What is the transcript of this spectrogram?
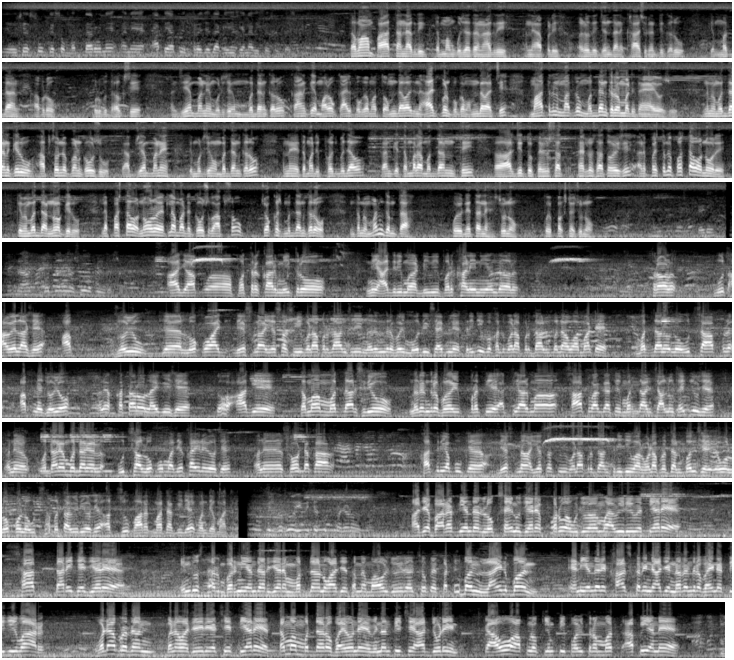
છે, શું કહેશો મતદારોને અને આપે આપની ફરજ અદા કરી છે, એના વિશે શું કહેશો? તમામ ભારતના નાગરિક, તમામ ગુજરાતના નાગરિક અને આપણી હળવદી જનતાને ખાસ વિનંતી કરું કે મતદાન આપણો મૂળભૂત હક છે. અને જેમ બને મોટી સંખ્યામાં મતદાન કરો, કારણ કે મારો કાલ પ્રોગ્રામ હતો અમદાવાદ અને આજ પણ પ્રોગ્રામ અમદાવાદ છે. માત્ર ને માત્ર મતદાન કરવા માટે ત્યાં આવ્યો છું. અને મેં મતદાન કર્યું. આપ સૌને પણ કહું છું કે આપ જેમ બને તે મોટી મતદાન કરો અને તમારી ફરજ બજાવો કારણ કે તમારા મતદાનથી અ, તો ફેસલો ફેસલો થતો હોય છે અને પછી તમને પસ્તાવો ન રહે કે મેં મતદાન ન કર્યું. એટલે પસ્તાવો ન રહે એટલા માટે કહું છું કે આપ સૌ ચોક્કસ મતદાન કરો અને તમને મનગમતા કોઈ નેતાને ચૂનો કોઈ પક્ષને ચૂનો. આજ આપ પત્રકાર મિત્રોની હાજરીમાં ડીવી પરખાણીની અંદર ત્રણ બૂથ આવેલા છે. આપ જોયું કે લોકો આજ દેશના યશસ્વી વડાપ્રધાન શ્રી નરેન્દ્રભાઈ મોદી સાહેબને ત્રીજી વખત વડાપ્રધાન બનાવવા માટે મતદારોનો ઉત્સાહ આપણે આપને જોયો અને કતારો લાગી છે. તો આજે તમામ મતદારશ્રીઓ નરેન્દ્રભાઈ પ્રત્યે અત્યારમાં સાત વાગ્યાથી મતદાન ચાલુ થઈ ગયું છે અને વધારેમાં વધારે ઉત્સાહ લોકોમાં દેખાઈ રહ્યો છે અને સો ટકા ખાતરી આપું કે દેશના યશસ્વી વડાપ્રધાન, ત્રીજી વાર વડાપ્રધાન બનશે એવો લોકોનો ઉત્સાહ બતાવી રહ્યો છે. અત્સુ ભારત માતા કી જય, વંદે માત્ર આજે ભારતની અંદર લોકશાહીનું જ્યારે પર્વ ઉજવવામાં આવી રહ્યું ત્યારે સાત તારીખે જ્યારે હિન્દુસ્તાન ભરની અંદર જ્યારે મતદાનનો આજે તમે માહોલ જોઈ રહ્યા છો કે કટિબંધ લાઈન બંધ. એની અંદર ખાસ કરીને આજે નરેન્દ્રભાઈને ત્રીજી વાર વડાપ્રધાન બનાવવા જઈ રહ્યા છીએ. ત્યારે તમામ મતદારો ભાઈઓને વિનંતી છે, હાથ જોડીને કે આવો આપનો કિંમતી પવિત્ર મત આપી અને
